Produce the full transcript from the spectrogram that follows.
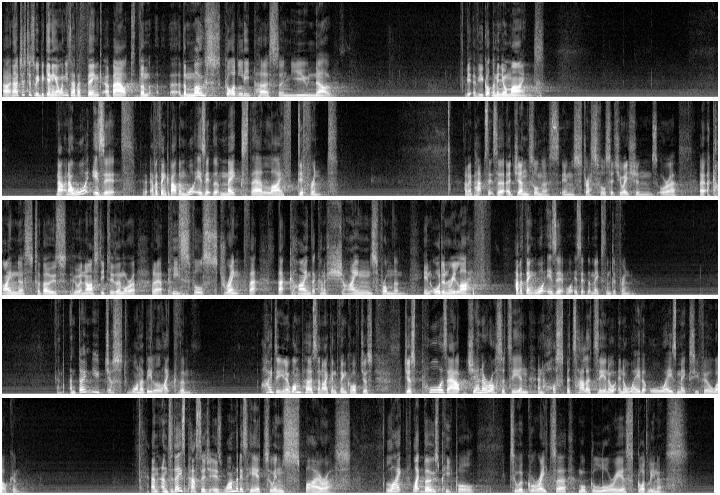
Uh, now, just as we're beginning, I want you to have a think about the, uh, the most godly person you know. Have you, have you got them in your mind? Now, now, what is it, have a think about them, what is it that makes their life different? I don't know, perhaps it's a, a gentleness in stressful situations or a a, kindness to those who are nasty to them, or a, I don't know, a peaceful strength, that, that kind that kind of shines from them in ordinary life. Have a think. What is it? What is it that makes them different? And, and don't you just want to be like them? I do. You know, one person I can think of just, just pours out generosity and, and hospitality in a, in a way that always makes you feel welcome. And, and today's passage is one that is here to inspire us, like, like those people, to a greater, more glorious godliness.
